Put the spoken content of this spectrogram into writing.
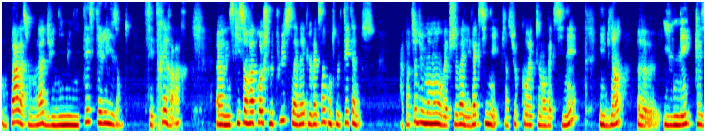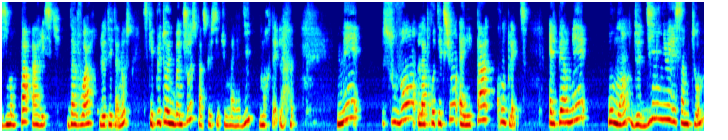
on parle à ce moment-là d'une immunité stérilisante. C'est très rare. Euh, ce qui s'en rapproche le plus, ça va être le vaccin contre le tétanos. À partir du moment où votre cheval est vacciné, bien sûr correctement vacciné, eh bien, euh, il n'est quasiment pas à risque d'avoir le tétanos, ce qui est plutôt une bonne chose parce que c'est une maladie mortelle. Mais souvent, la protection, elle n'est pas complète. Elle permet au moins de diminuer les symptômes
